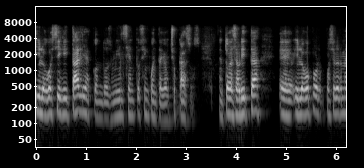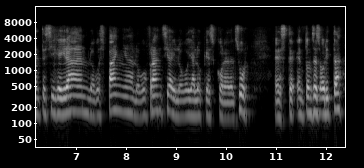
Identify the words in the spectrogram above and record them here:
y luego sigue Italia con 2.158 casos. Entonces ahorita, eh, y luego por, posiblemente sigue Irán, luego España, luego Francia y luego ya lo que es Corea del Sur. Este, entonces ahorita,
